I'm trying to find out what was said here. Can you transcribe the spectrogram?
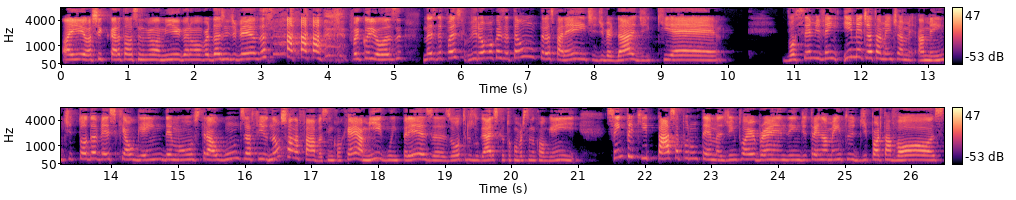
Aí eu achei que o cara tava sendo meu amigo, era uma abordagem de vendas. Foi curioso. Mas depois virou uma coisa tão transparente, de verdade, que é. Você me vem imediatamente à mente toda vez que alguém demonstra algum desafio, não só na Fava, assim, qualquer amigo, empresas, outros lugares que eu estou conversando com alguém. Sempre que passa por um tema de employer branding, de treinamento de porta-voz,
